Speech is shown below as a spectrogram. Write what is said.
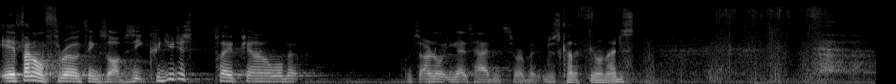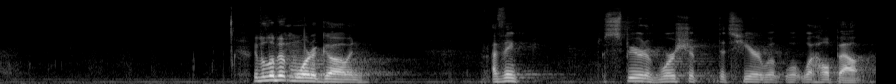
if I don't throw things off, Zeke, could you just play piano a little bit? I'm sorry, I don't know what you guys had in store, but I'm just kind of feeling. I just we have a little bit more to go, and I think the spirit of worship that's here will, will, will help out.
